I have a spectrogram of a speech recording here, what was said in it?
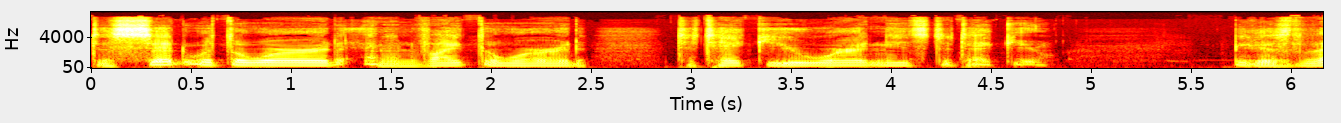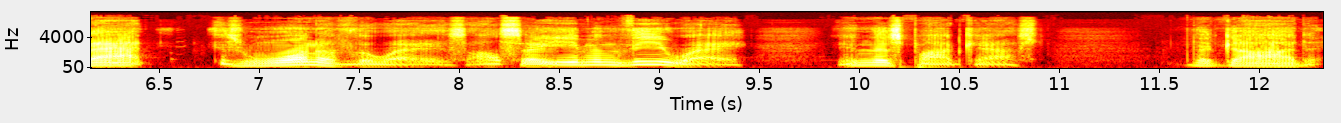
to sit with the Word and invite the Word to take you where it needs to take you. Because that is one of the ways, I'll say even the way, in this podcast, that God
